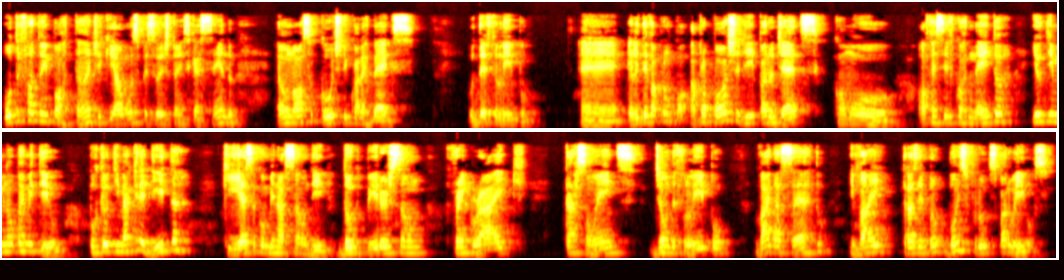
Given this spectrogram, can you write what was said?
Outro fator importante que algumas pessoas estão esquecendo é o nosso coach de quarterbacks, o De Filippo. É, ele teve a, a, proposta de ir para o Jets como offensive coordinator e o time não permitiu, porque o time acredita que essa combinação de Doug Peterson, Frank Reich, Carson Wentz, John DeFilippo vai dar certo e vai trazer bons frutos para o Eagles.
